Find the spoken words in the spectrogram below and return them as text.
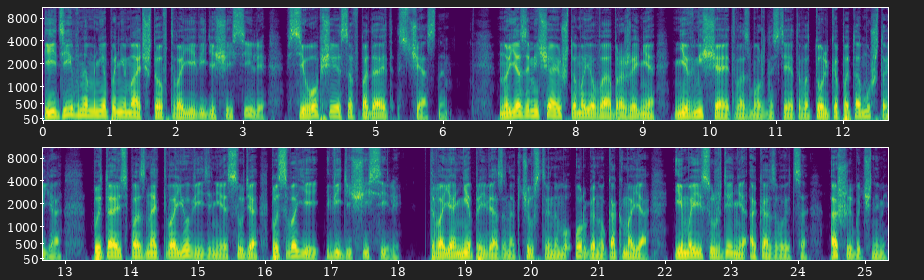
и дивно мне понимать, что в твоей видящей силе всеобщее совпадает с частным. Но я замечаю, что мое воображение не вмещает возможности этого только потому, что я пытаюсь познать твое видение, судя по своей видящей силе. Твоя не привязана к чувственному органу, как моя, и мои суждения оказываются ошибочными.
